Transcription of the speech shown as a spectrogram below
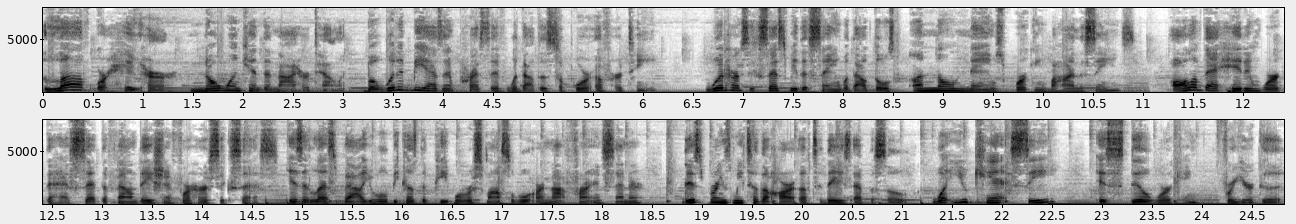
Love or hate her, no one can deny her talent. But would it be as impressive without the support of her team? Would her success be the same without those unknown names working behind the scenes? All of that hidden work that has set the foundation for her success, is it less valuable because the people responsible are not front and center? This brings me to the heart of today's episode. What you can't see is still working for your good.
